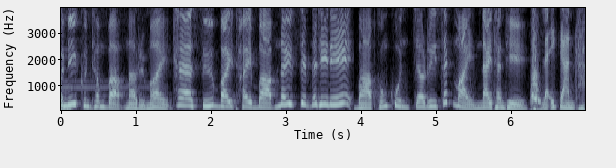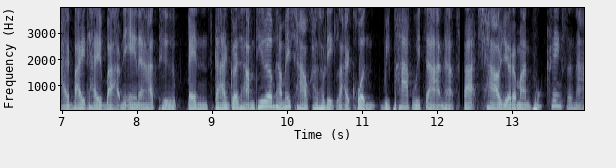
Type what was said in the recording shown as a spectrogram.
วันนี้คุณทำบาปมาหรือไม่ แค่ซื้อใบไถ่บาปใน 10 นาทีนี้ บาปของคุณจะ reset ใหม่ในทันที และอีการขายใบไถ่บาปนี่เองนะฮะถือเป็นการกระทำที่เริ่มทำให้ชาวคาทอลิกหลายคนวิพากษ์วิจารณ์ครับพระชาวเยอรมันผู้เคร่งศาสนา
